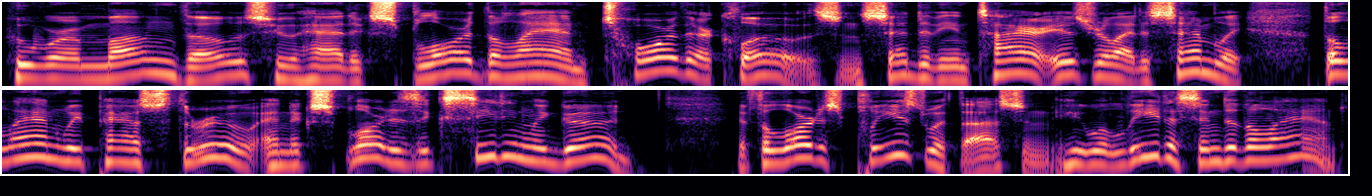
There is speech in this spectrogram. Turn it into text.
who were among those who had explored the land, tore their clothes and said to the entire Israelite assembly, The land we passed through and explored is exceedingly good. If the Lord is pleased with us, and he will lead us into the land,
